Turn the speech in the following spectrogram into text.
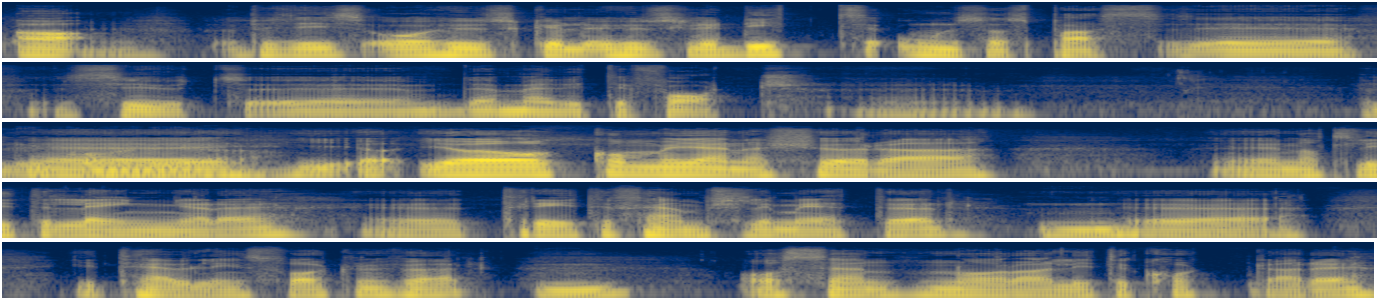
Ja, mm. precis. Och hur skulle, hur skulle ditt onsdagspass eh, se ut eh, med lite fart? Eh, eh jag, jag kommer gärna köra eh, något lite längre, eh, 3 till 5 kilometer mm. eh, i tävlingsfart ungefär. Mm. Och sen några lite kortare,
